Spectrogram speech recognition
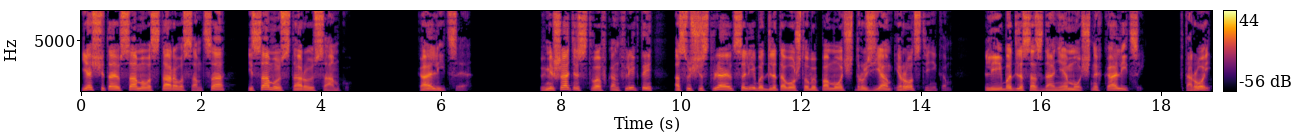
я считаю самого старого самца и самую старую самку. Коалиция. Вмешательства в конфликты осуществляются либо для того, чтобы помочь друзьям и родственникам, либо для создания мощных коалиций. Второй,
